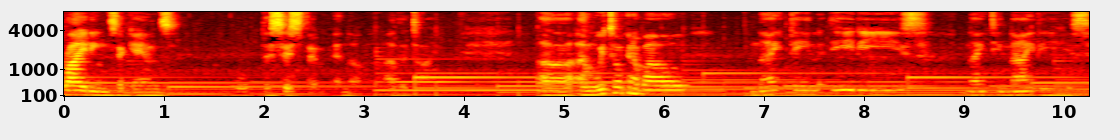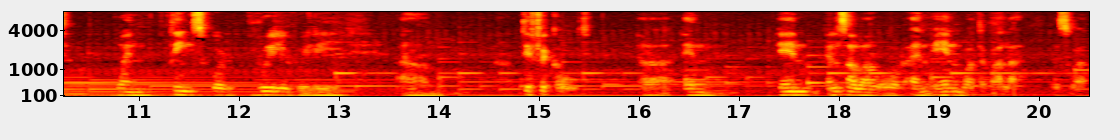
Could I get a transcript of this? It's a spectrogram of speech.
writings against the system and at the time. Uh, and we're talking about 1980s 1990s when things were really, really um, difficult uh, in in El Salvador and in Guatemala as well.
